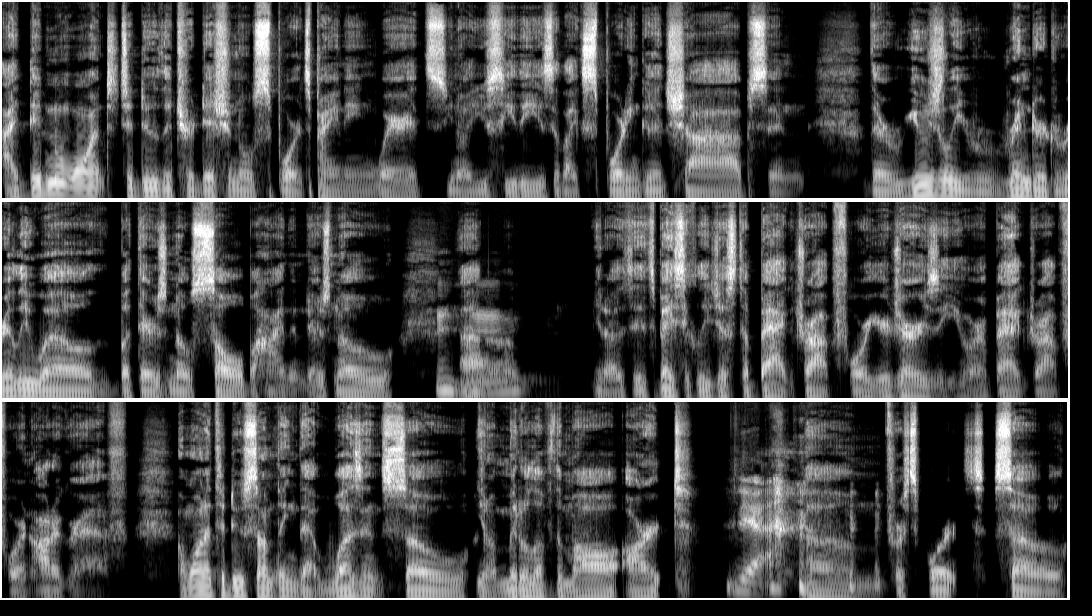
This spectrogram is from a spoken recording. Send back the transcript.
I didn't want to do the traditional sports painting where it's, you know, you see these at like sporting goods shops and they're usually rendered really well, but there's no soul behind them. There's no, Mhm. um, you know, it's, it's basically just a backdrop for your jersey or a backdrop for an autograph. I wanted to do something that wasn't so, you know, middle of the mall art yeah. um, for sports. So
